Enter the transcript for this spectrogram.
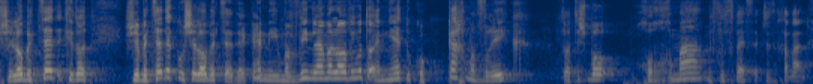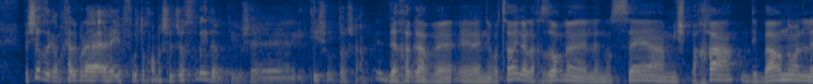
שלא בצדק, זאת אומרת, שבצדק הוא שלא בצדק. אני מבין למה לא אוהבים אותו, אני הוא כל כך מבריק, זאת אומרת, יש בו חוכמה מפוספסת, שזה חבל. ושוב, זה גם חלק אולי עייפות החומר של ג'וס ווידון, כאילו שהתישו אותו שם. דרך אגב, אה, אה, אני רוצה רגע לחזור לנושא המשפחה, דיברנו על...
